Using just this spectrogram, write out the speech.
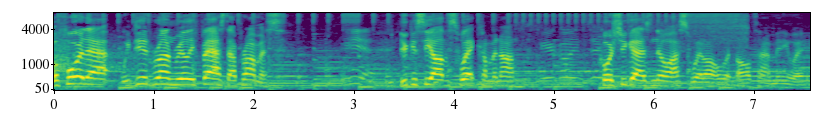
before that, we did run really fast. I promise. Yeah. You can see all the sweat coming off. Of course, you guys know I sweat all all the time anyway.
